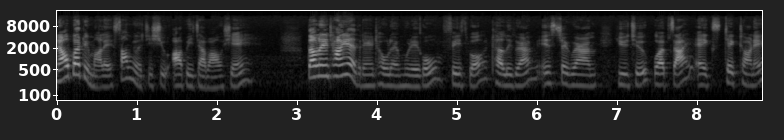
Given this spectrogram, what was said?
နောက်ပတ်တွေမှာလည်းစောင့်မျှော်ကြည့်ရှုအားပေးကြပါအောင်ရှင်။တောင်လင်ထိုင်းရဲ့သတင်းထုတ်လွှင့်မှုတွေကို Facebook, Telegram, Instagram, YouTube, Website, X, TikTok နဲ့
